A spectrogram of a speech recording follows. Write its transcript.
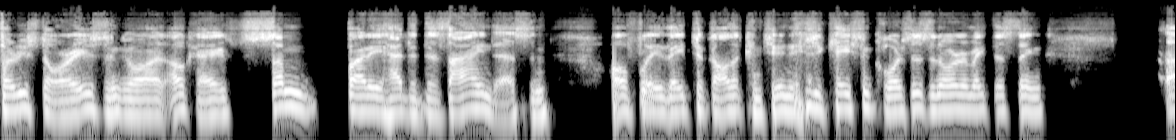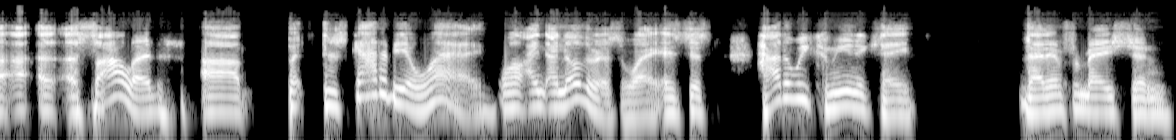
30 stories and going, okay, somebody had to design this and hopefully they took all the continuing education courses in order to make this thing a, a, a solid. Uh, but there's got to be a way. Well, I, I know there is a way. It's just how do we communicate that information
